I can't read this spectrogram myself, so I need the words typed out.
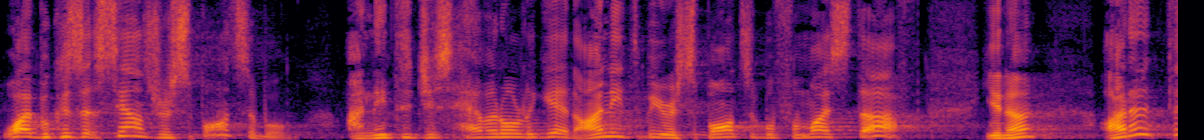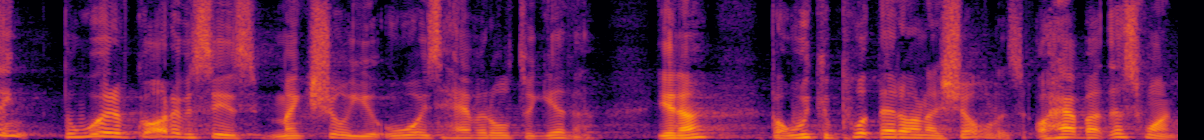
Why? Because it sounds responsible. I need to just have it all together. I need to be responsible for my stuff. You know, I don't think the Word of God ever says, make sure you always have it all together. You know, but we could put that on our shoulders. Or how about this one?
